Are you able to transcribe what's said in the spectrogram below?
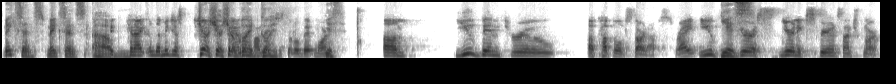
Makes sense. Makes sense. Um, can, can, I let me just sure, sure, sure. Go ahead. Go ahead. Just a little bit more. Yes. Um, you've been through a couple of startups, right? You yes. you're a, you're an experienced entrepreneur.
